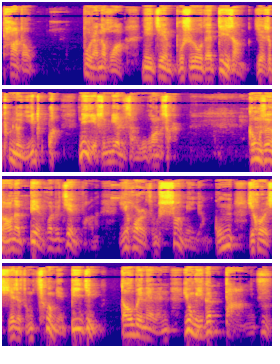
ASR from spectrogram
他招。不然的话，那剑不是落在地上，也是碰着泥土啊，那也是面子上无光的事儿。公孙敖呢，变换着剑法呢，一会儿从上面仰攻，一会儿斜着从侧面逼近，都被那人用一个“挡”字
